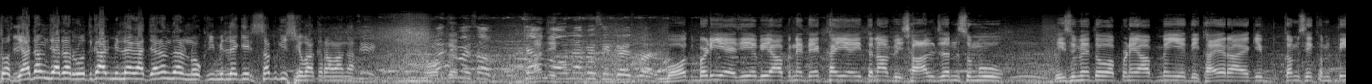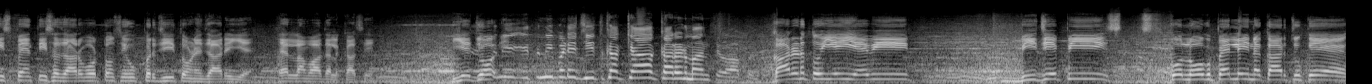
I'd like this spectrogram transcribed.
तो ज़्यादा में ज़्यादा रोज़गार मिलेगा ज़्यादा में ज़्यादा नौकरी मिलेगी सबकी सेवा करावांगा। जी भाई साहब क्या माहौल अभय सिंह का इस बार? बहुत बढ़िया है जी अभी आपने देखा ही है इतना विशाल जन समूह। इसमें तो अपने आप में ये दिखाई रहा है कि कम से कम तीस पैंतीस हज़ार वोटों से ऊपर जीत होने जा रही है इलाहाबाद हल्का से। ये जो इतनी, इतनी बड़ी जीत का क्या कारण मानते हो आप? कारण तो यही है भी बीजेपी को लोग पहले ही नकार चुके हैं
